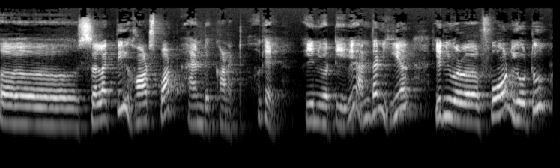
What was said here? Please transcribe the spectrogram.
uh, select the hotspot and connect okay in your TV and then here in your phone you have to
